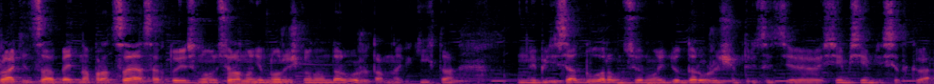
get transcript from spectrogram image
Тратится опять на процессор, то есть, ну, он все равно немножечко он дороже, там, на каких-то 50 долларов он все равно идет дороже, чем 3770к.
